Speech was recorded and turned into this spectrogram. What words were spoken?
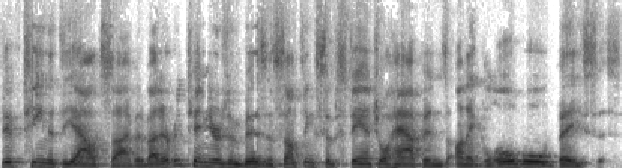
15 at the outside but about every 10 years in business something substantial happens on a global basis.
